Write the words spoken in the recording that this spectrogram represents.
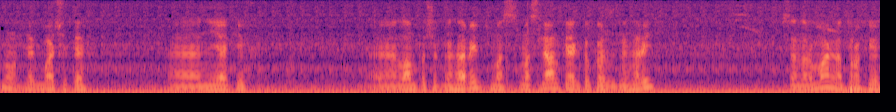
Ну, як бачите, е, ніяких е, лампочок не горить, мас- маслянка, як то кажуть, не горить. Все нормально, трохи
